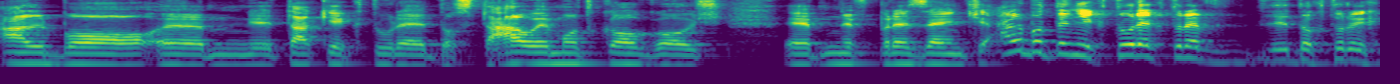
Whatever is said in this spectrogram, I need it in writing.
albo takie, które dostałem od kogoś w prezencie, albo te niektóre, które, do których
